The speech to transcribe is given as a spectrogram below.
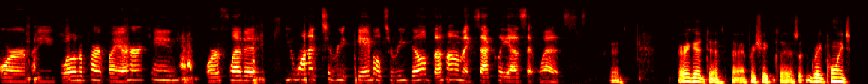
or be blown apart by a hurricane or flooded, you want to be able to rebuild the home exactly as it was. Good. Very good. Uh, I appreciate uh, great points.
